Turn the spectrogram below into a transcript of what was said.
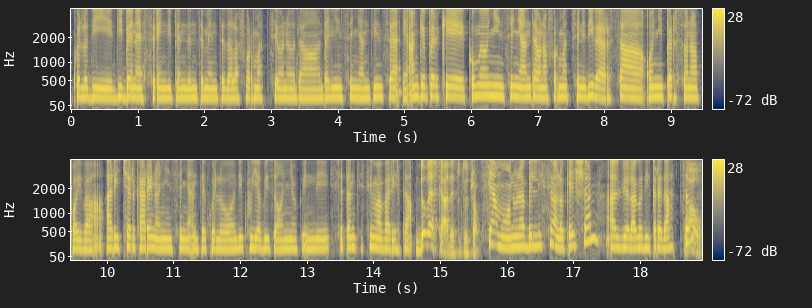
quello di, di, benessere indipendentemente dalla formazione o da, dagli insegnanti in sé, anche perché come ogni insegnante ha una formazione diversa, ogni persona persona poi va a ricercare in ogni insegnante quello di cui ha bisogno, quindi c'è tantissima varietà. Dove accade tutto ciò? Siamo in una bellissima location al Biolago di Predazzo. Wow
